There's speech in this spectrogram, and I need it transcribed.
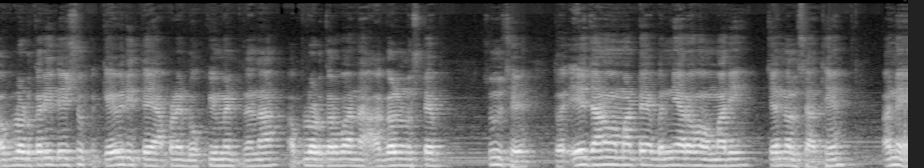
અપલોડ કરી દઈશું કે કેવી રીતે આપણે ડોક્યુમેન્ટ તેના અપલોડ કરવાના આગળનું સ્ટેપ શું છે. તો એ જાણવા માટે બન્યા રહો અમારી ચેનલ સાથે. અને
